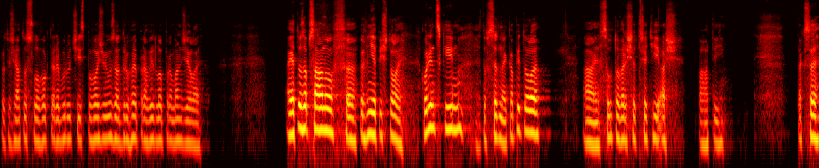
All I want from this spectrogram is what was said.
Protože já to slovo, které budu číst, považuji za druhé pravidlo pro manžele. A je to zapsáno v první epištole Korinským, je to v sedmé kapitole a jsou to verše třetí až pátý. Tak se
